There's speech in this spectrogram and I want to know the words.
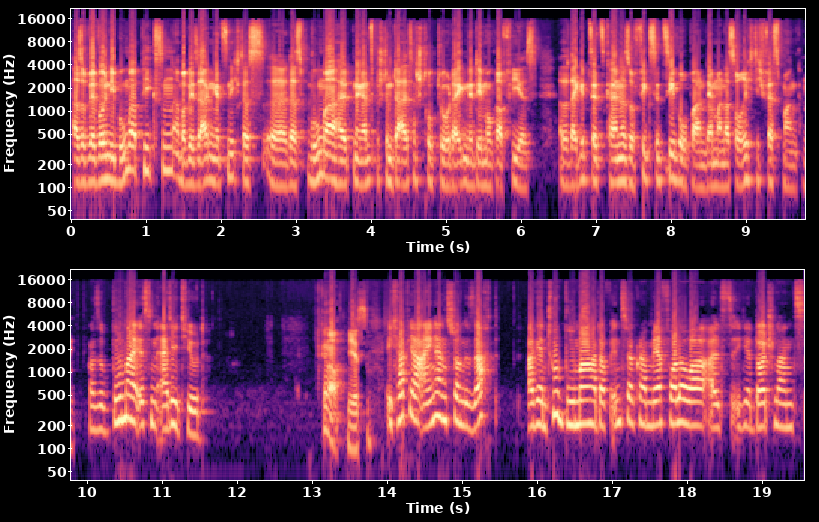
also wir wollen die Boomer pieksen, aber wir sagen jetzt nicht, dass, äh, dass Boomer halt eine ganz bestimmte Altersstruktur oder irgendeine Demografie ist. Also da gibt es jetzt keine so fixe Zielgruppe, an der man das so richtig festmachen kann. Also Boomer ist ein Attitude. Genau. Yes. Ich habe ja eingangs schon gesagt, Agentur Boomer hat auf Instagram mehr Follower als hier Deutschlands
